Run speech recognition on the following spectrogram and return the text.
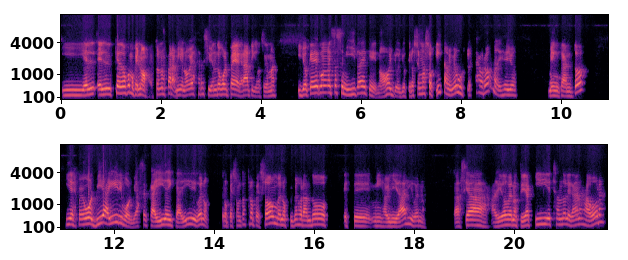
y él, él quedó como que no, esto no es para mí, yo no voy a estar recibiendo golpes de gratis, no sé qué más. Y yo quedé con esa semillita de que no, yo, yo quiero ser masoquista, a mí me gustó esta broma, dije yo. Me encantó y después volví a ir y volví a hacer caída y caída y bueno, tropezón tras tropezón, bueno, fui mejorando este, mis habilidades y bueno, gracias a Dios, bueno, estoy aquí echándole ganas ahora,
